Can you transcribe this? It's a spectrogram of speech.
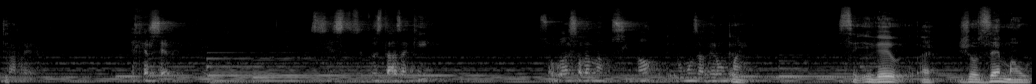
tu carrera. Ejercer. Si, si tú estás aquí, solo alza la mano. Si no, vamos a ver online. E veio é, José Mauro.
